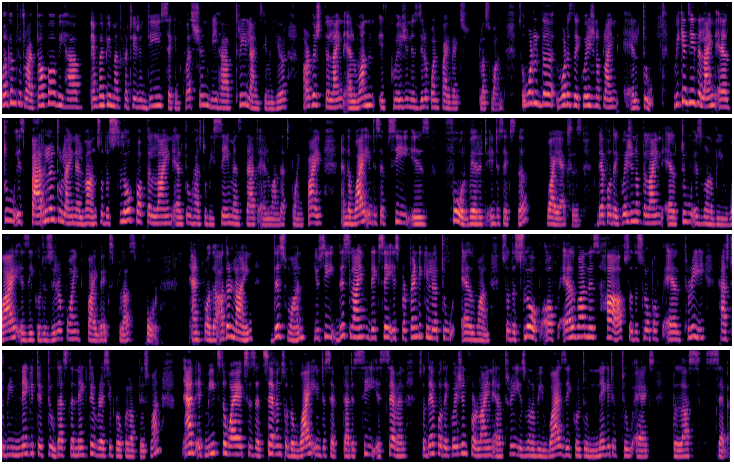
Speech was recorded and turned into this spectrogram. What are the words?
Welcome to Tribe Topper. We have MYP Math Criterion D, second question. We have three lines given here, out of which the line L1 equation is 0.5x plus 1. So what is the what is the equation of line L2? We can see the line L2 is parallel to line L1. So the slope of the line L2 has to be same as that L1. That's 0.5. And the y-intercept C is 4 where it intersects the y-axis. Therefore, the equation of the line L2 is going to be y is equal to 0.5x plus 4. And for the other line, this one, you see this line they say is perpendicular to L1. So the slope of L1 is half. So the slope of L3 has to be negative 2. That's the negative reciprocal of this one. And it meets the y-axis at 7. So the y-intercept that is C is 7. So therefore the equation for line L3 is going to be y is equal to negative 2x plus 7.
